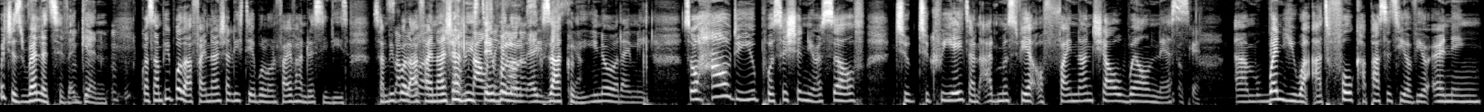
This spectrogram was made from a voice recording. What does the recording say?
which is relative Mm-hmm. again, because some people are financially stable on 500 cedis, some And people, are people are financially 1,000 stable on exactly. You know what I mean? So how do you position yourself to to create an atmosphere of financial wellness Okay. Um, when you are at full capacity of your earning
